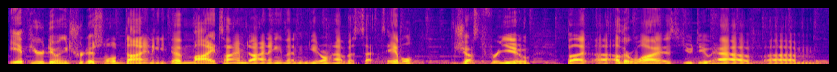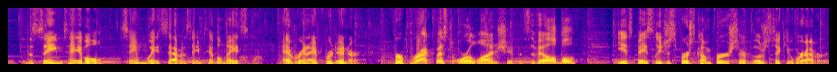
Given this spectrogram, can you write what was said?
If you're doing traditional dining, if you have my time dining, then you don't have a set table just for you. But uh, otherwise, you do have um, the same table, same wait staff, and same table mates every night for dinner. For breakfast or lunch, if it's available, it's basically just first come, first serve. They'll just stick you wherever.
